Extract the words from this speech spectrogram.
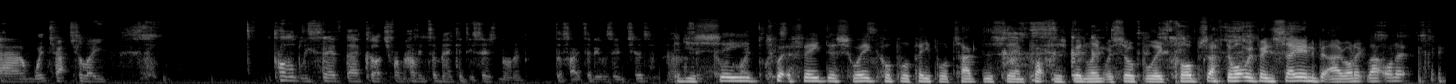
um, which actually probably saved their coach from having to make a decision on him. The fact that he was injured. Did you see Twitter feed this week? A couple of people tagged us saying Proctor's been linked with Super League clubs after what we've been saying. A bit ironic that, wasn't it?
